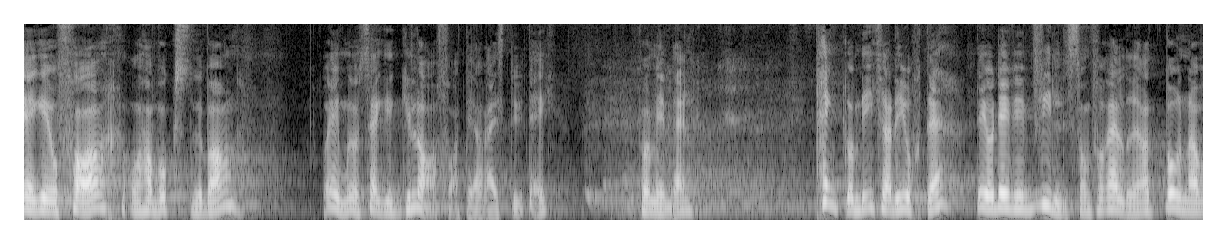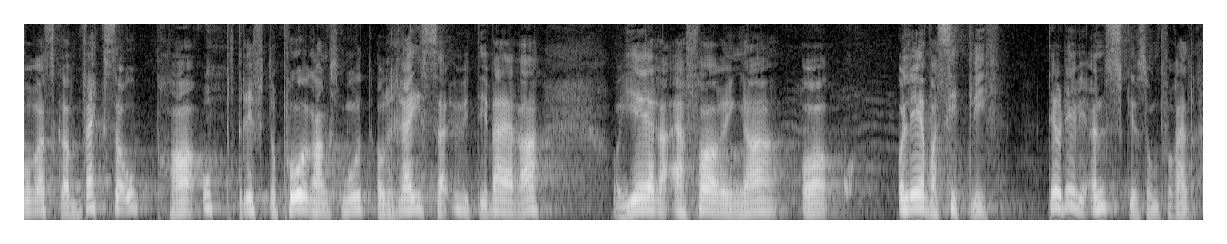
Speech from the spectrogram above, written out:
Jeg er jo far og har voksne barn, og jeg må jo si jeg er glad for at de har reist ut, jeg for min del. Tenk om de ikke hadde gjort det. Det er jo det vi vil som foreldre, at barna våre skal vokse opp, ha oppdrift og pågangsmot og reise ut i verden og gjøre erfaringer og, og leve sitt liv. Det er jo det vi ønsker som foreldre.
